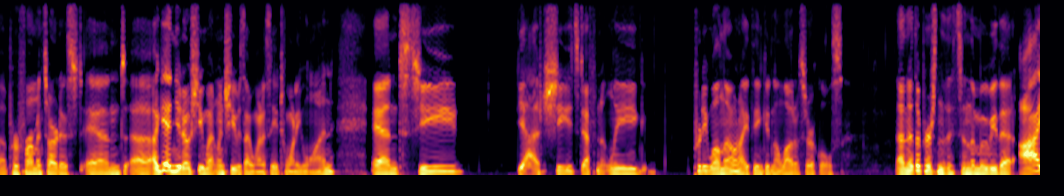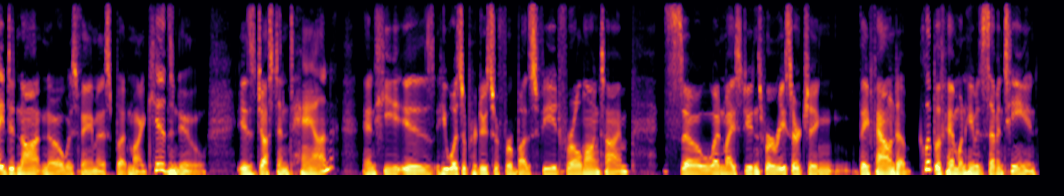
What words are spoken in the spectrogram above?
a performance artist, and uh, again, you know, she went when she was, I want to say, 21, and she, yeah, she's definitely pretty well known, I think, in a lot of circles. Another person that's in the movie that I did not know was famous, but my kids knew, is Justin Tan, and he is he was a producer for BuzzFeed for a long time. So when my students were researching, they found a clip of him when he was 17,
